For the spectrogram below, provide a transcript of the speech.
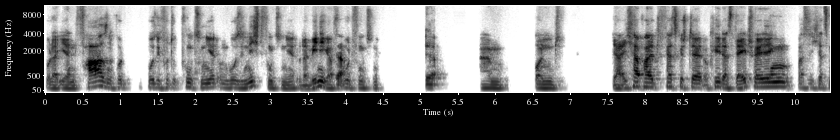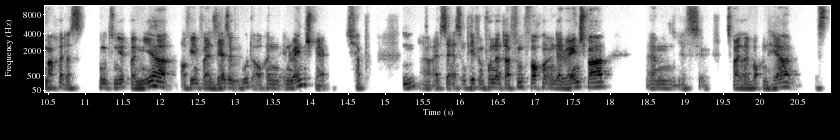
oder ihren Phasen, wo sie funktioniert und wo sie nicht funktioniert oder weniger ja. gut funktioniert. Ja. Ähm, und ja, ich habe halt festgestellt, okay, das Daytrading, was ich jetzt mache, das funktioniert bei mir auf jeden Fall sehr, sehr gut auch in, in Range-Märkten. Ich habe, mhm. äh, als der S&P 500 da fünf Wochen in der Range war, ähm, jetzt zwei, drei Wochen her, das,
